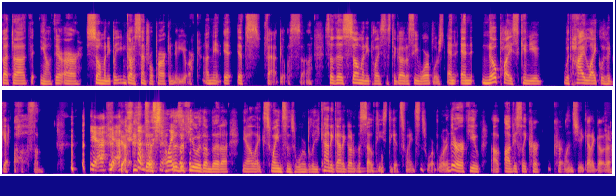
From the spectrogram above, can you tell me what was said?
but uh, th- you know there are so many. But you can go to Central Park in New York. I mean, it, it's fabulous. Uh, so there's so many places to go to see warblers, and and no place can you, with high likelihood, get all of them. yeah, yeah. yeah. Unfortunately, there's, there's, a few of them that uh, you know, like Swainson's warbler. You kind of got to go to the southeast to get Swainson's warbler, and there are a few. Uh, obviously, Kirk Kirtland's. You got to go to.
